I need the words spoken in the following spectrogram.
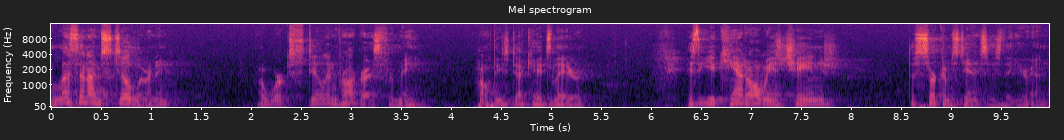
A lesson I'm still learning, a work still in progress for me, all these decades later, is that you can't always change the circumstances that you're in.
